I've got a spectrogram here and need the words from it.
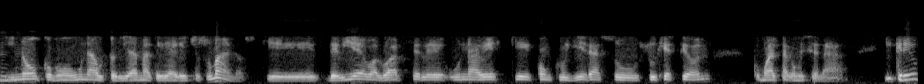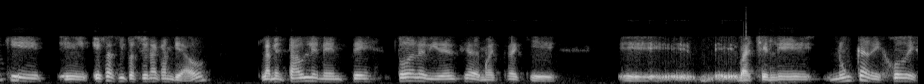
y no como una autoridad en materia de derechos humanos, que debía evaluársele una vez que concluyera su, su gestión como alta comisionada. Y creo que eh, esa situación ha cambiado. Lamentablemente, toda la evidencia demuestra que eh, eh, Bachelet nunca dejó de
